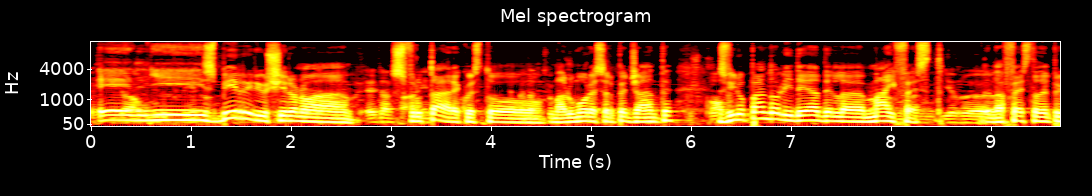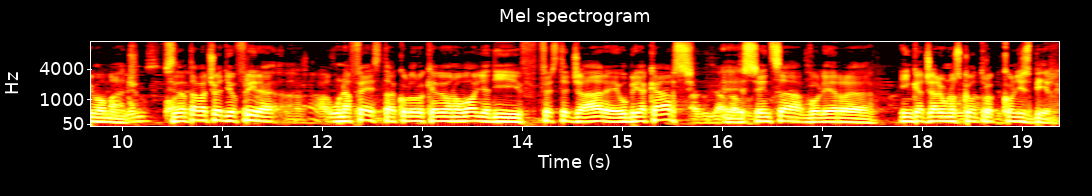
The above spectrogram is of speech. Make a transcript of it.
e gli sbirri riuscirono a sfruttare questo malumore serpeggiante sviluppando l'idea del Maifest, della festa del primo maggio. Si trattava cioè di offrire una festa a coloro che avevano voglia di festeggiare e ubriacarsi eh, senza voler ingaggiare uno scontro con gli sbirri.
